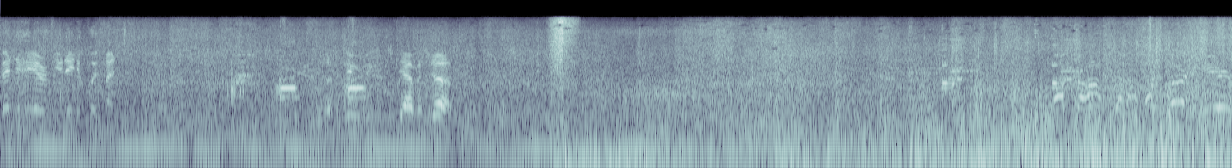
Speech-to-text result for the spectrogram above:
Vendor here if you need equipment. Let's see if we can scavenge up. Dr. Hostile, that's target here.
